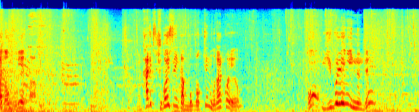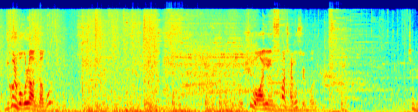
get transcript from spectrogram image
내가 너무 무리했다 카직스 죽어있으니까 먹, 먹진 못할 거예요 어? 이블린이 있는데? 이걸 먹으려 한다고? 어, 휴, 와, 얘 스마 잘못 쓸 뻔. 저를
